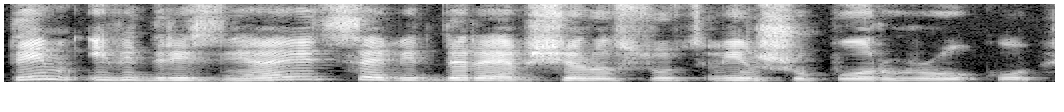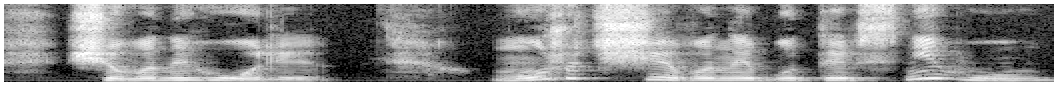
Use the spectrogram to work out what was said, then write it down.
тим і відрізняються від дерев, що ростуть в іншу пору року, що вони голі. Можуть ще вони бути в снігу.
